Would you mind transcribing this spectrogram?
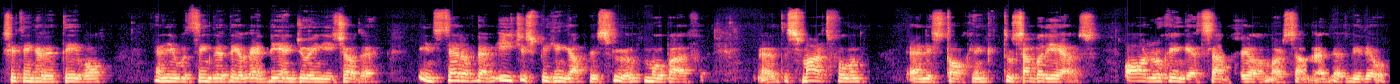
sitting at a table and you would think that they'll be enjoying each other. Instead of them each is picking up his mobile, uh, the smartphone, and is talking to somebody else or looking at some film or some uh, video.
